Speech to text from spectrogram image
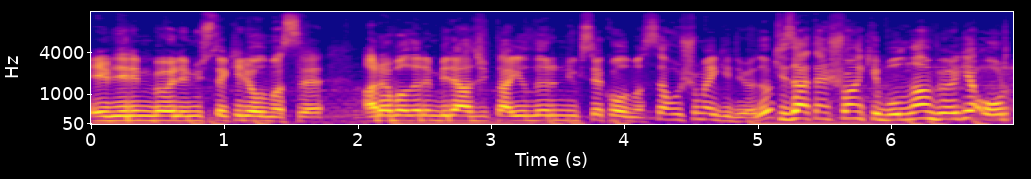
Evlerin böyle müstakil olması, arabaların birazcık daha yılların yüksek olması hoşuma gidiyordu. Ki zaten şu anki bulunan bölge orta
